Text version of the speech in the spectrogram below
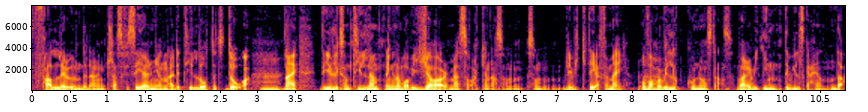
faller under den klassificeringen, är det tillåtet då? Mm. Nej, det är ju liksom tillämpningen av vad vi gör med sakerna som, som blir viktiga för mig. Och var Mm. har vi luckor någonstans? Vad är det vi inte vill ska hända?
